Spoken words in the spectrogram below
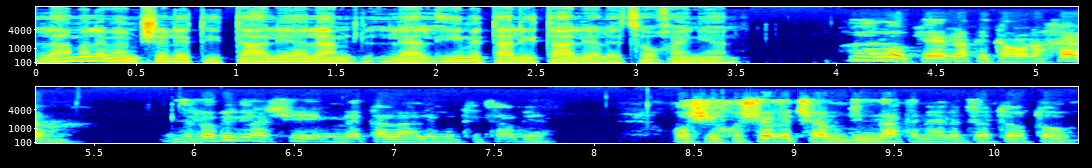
למה לממשלת איטליה להלאים את על איטליה לצורך העניין? לא, כי אין לה פתרון אחר. זה לא בגלל שהיא מתה להעלים את איטליה, או שהיא חושבת שהמדינה תנהל את זה יותר טוב.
